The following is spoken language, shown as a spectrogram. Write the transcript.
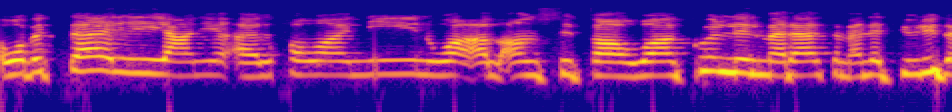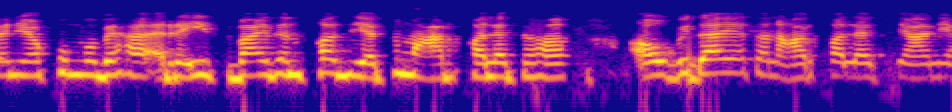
وبالتالي يعني القوانين والأنشطة وكل المراسم التي يريد أن يقوم بها الرئيس بايدن قد يتم عرقلتها أو بداية عرقلة يعني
